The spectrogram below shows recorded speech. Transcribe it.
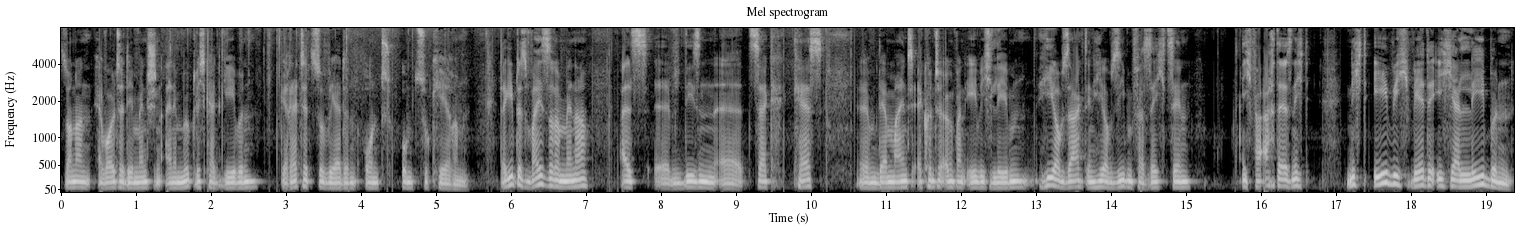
sondern er wollte dem Menschen eine Möglichkeit geben, gerettet zu werden und umzukehren. Da gibt es weisere Männer als äh, diesen äh, Zack Cass, ähm, der meint, er könnte irgendwann ewig leben. Hiob sagt in Hiob 7, Vers 16, ich verachte es nicht, nicht ewig werde ich ja leben,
